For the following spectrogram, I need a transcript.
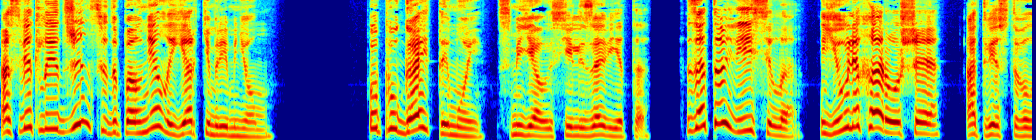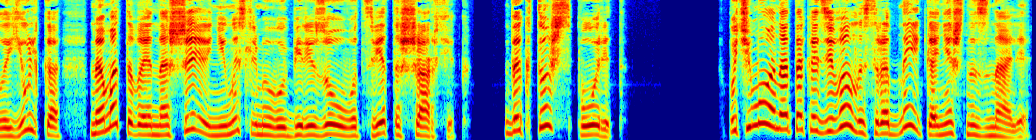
а светлые джинсы дополняла ярким ремнем. «Попугай ты мой!» — смеялась Елизавета. «Зато весело. Юля хорошая», — ответствовала Юлька, наматывая на шею немыслимого бирюзового цвета шарфик. «Да кто ж спорит?» Почему она так одевалась, родные, конечно, знали,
